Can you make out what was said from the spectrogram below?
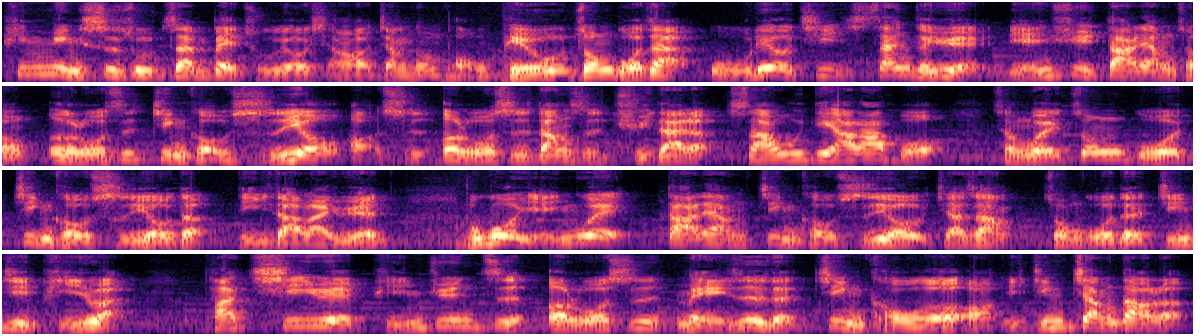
拼命试出战备储油，想要降通膨。比如中国在五六七三个月连续大量从俄罗斯进口石油啊，使俄罗斯当时取代了沙地阿拉伯，成为中国进口石油的第一大来源。不过也因为大量进口石油，加上中国的经济疲软，它七月平均至俄罗斯每日的进口额哦，已经降到了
